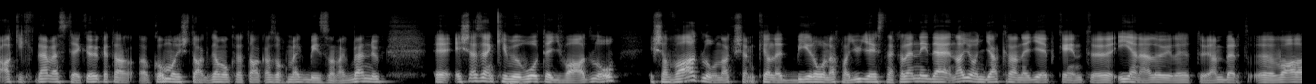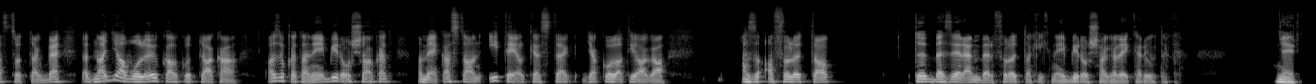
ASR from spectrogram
akik nevezték őket, a kommunisták, demokraták, azok megbízzanak bennük, és ezen kívül volt egy vádló, és a vádlónak sem kellett bírónak vagy ügyésznek lenni, de nagyon gyakran egyébként ilyen előéletű embert választottak be, tehát nagyjából ők alkották a, azokat a népbíróságokat, amelyek aztán ítélkeztek gyakorlatilag a, az, a fölött a több ezer ember fölött, akik népbíróság elé kerültek. Ért.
